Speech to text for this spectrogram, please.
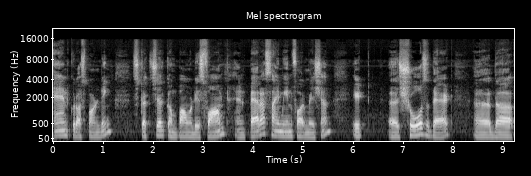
and corresponding structure compound is formed and paracymene formation it uh, shows that uh, the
